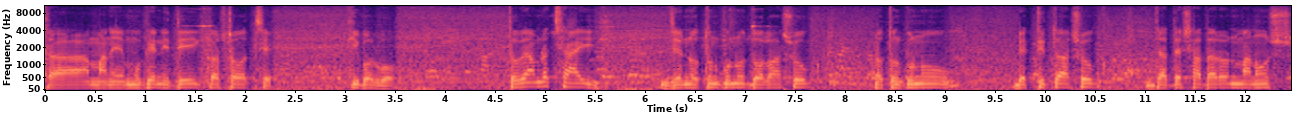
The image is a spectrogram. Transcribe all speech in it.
তা মানে মুখে নিতেই কষ্ট হচ্ছে কি বলব? তবে আমরা চাই যে নতুন কোনো দল আসুক নতুন কোনো ব্যক্তিত্ব আসুক যাতে সাধারণ মানুষ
